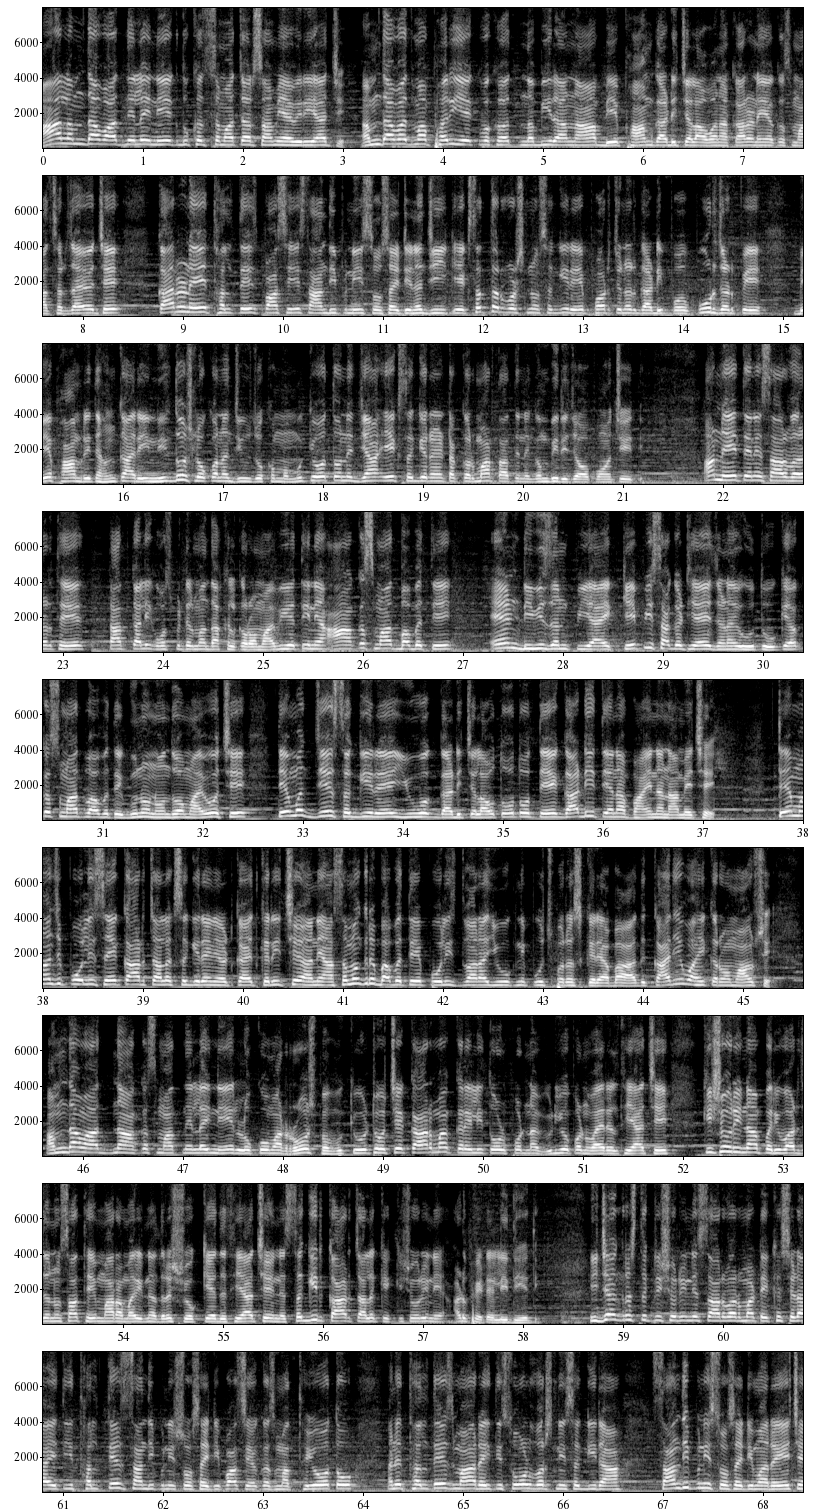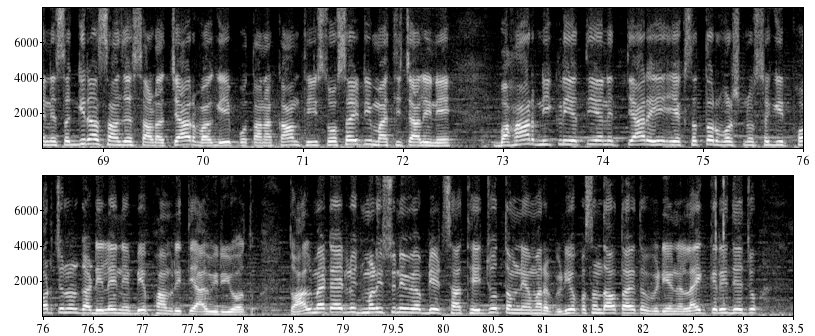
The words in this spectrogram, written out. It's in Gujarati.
હાલ અમદાવાદને લઈને એક દુઃખદ સમાચાર સામે આવી રહ્યા છે. અમદાવાદમાં ફરી એક વખત નબીરાના બેફામ ગાડી ચલાવવાના કારણે અકસ્માત સર્જાયો છે. કારણે થલતેજ પાસે સાંદીપની સોસાયટી નજીક એક સત્તર વર્ષનો સગીરે ફોર્ચ્યુનર ગાડી પર ઝડપે બેફામ રીતે હંકારી નિર્દોષ લોકોના જીવ જોખમમાં મૂક્યો હતો અને જ્યાં એક સગીરાને ટક્કર મારતા તેને ગંભીર ઇજાઓ પહોંચી હતી. અને તેને સારવાર અર્થે તાત્કાલિક હોસ્પિટલમાં દાખલ કરવામાં આવી હતી અને આ અકસ્માત બાબતે એન ડિવિઝન પીઆઈ કેપી સાગઠિયાએ જણાવ્યું હતું કે અકસ્માત બાબતે ગુનો નોંધવામાં આવ્યો છે, તેમજ જે સગીરે યુવક ગાડી ચલાવતો હતો, તે ગાડી તેના ભાઈના નામે છે. તેમજ પોલીસે કાર ચાલક સગીરાની અટકાયત કરી છે અને આ સમગ્ર બાબતે પોલીસ દ્વારા યુવકની પૂછપરછ કર્યા બાદ કાર્યવાહી કરવામાં આવશે. અમદાવાદના અકસ્માતને લઈને લોકોમાં રોષ ભભૂકી ઉઠ્યો છે. કારમાં કરેલી તોડફોડના વીડિયો પણ વાયરલ થયા છે. કિશોરીના પરિવારજનો સાથે મારામારીના દ્રશ્યો કેદ થયા છે અને સગીર કાર ચાલકે કિશોરીને અડફેટે લીધી હતી. ઈજાગ્રસ્ત કિશોરીને સારવાર માટે ખસેડાઈ હતી. થલતેજ સાંદીપની સોસાયટી પાસે અકસ્માત થયો હતો અને થલતેજમાં રહેતી સોળ વર્ષની સગીરા સાંદીપની સોસાયટીમાં રહે છે અને સગીરા સાંજે સાડા ચાર વાગે પોતાના કામથી સોસાયટીમાંથી ચાલીને બહાર નીકળી હતી અને ત્યારે એક સત્તર વર્ષનો સગીર ફોર્ચ્યુનર ગાડી લઈને બેફામ રીતે આવી રહ્યો હતો. તો હાલ માટે એટલું જ મળીશું નવી અપડેટ સાથે. જો તમને અમારા વીડિયો પસંદ આવતા હોય તો વિડીયોને લાઇક કરી દેજો.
